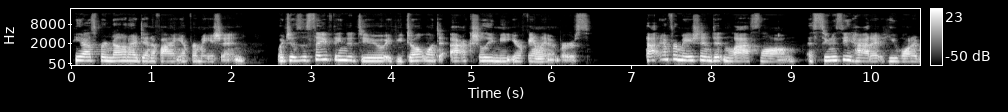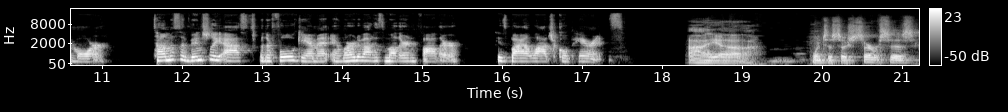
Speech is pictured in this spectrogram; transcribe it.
he asked for non identifying information, which is a safe thing to do if you don't want to actually meet your family members. That information didn't last long. As soon as he had it, he wanted more. Thomas eventually asked for the full gamut and learned about his mother and father, his biological parents. I uh, went to social services.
